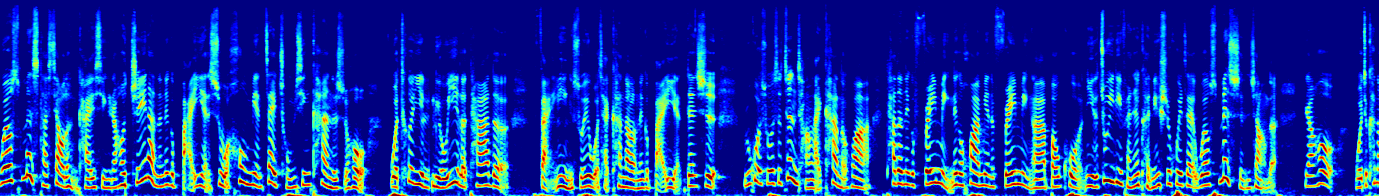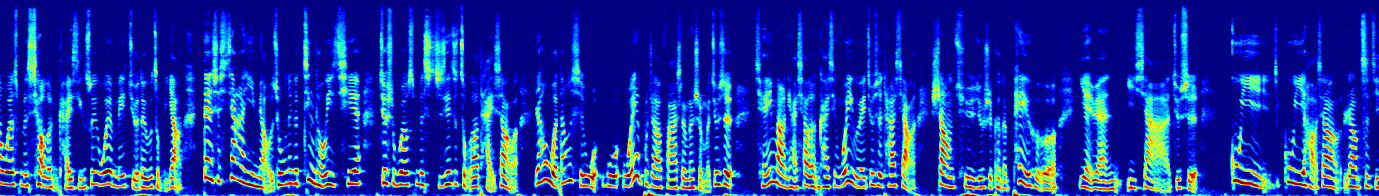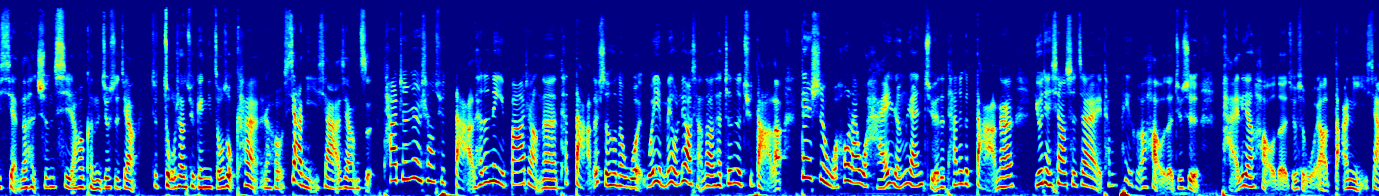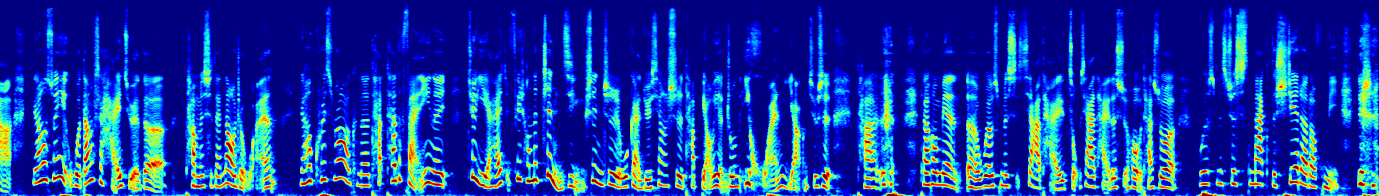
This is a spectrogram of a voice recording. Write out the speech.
Will Smith 他笑得很开心，然后 Jada 的那个白眼是我后面再重新看的时候，我特意留意了他的。反应，所以我才看到了那个白眼。但是如果说是正常来看的话，他的那个 framing，那个画面的 framing 啊，包括你的注意力，反正肯定是会在 Will Smith 身上的。然后。我就看到 Will Smith 笑得很开心，所以我也没觉得有怎么样。但是下一秒钟，那个镜头一切，就是 Will Smith 直接就走到台上了。然后我当时，我我我也不知道发生了什么，就是前一秒你还笑得很开心，我以为就是他想上去，就是可能配合演员一下，就是。故意故意好像让自己显得很生气，然后可能就是这样，就走上去给你走走看，然后吓你一下这样子。他真正上去打他的那一巴掌呢，他打的时候呢，我我也没有料想到他真的去打了。但是我后来我还仍然觉得他那个打呢，有点像是在他们配合好的，就是排练好的，就是我要打你一下。然后，所以我当时还觉得他们是在闹着玩。然后 Chris Rock 呢，他他的反应呢，就也还非常的镇静，甚至我感觉像是他表演中的一环一样。就是他 他后面呃，Will Smith 下台走下台的时候，他说 Will Smith just smacked the shit out of me，就是，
